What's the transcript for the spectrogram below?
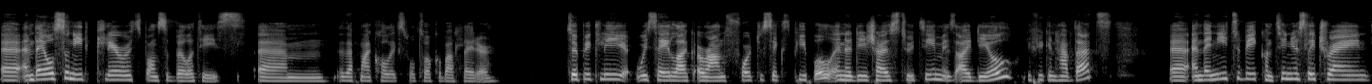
Uh, and they also need clear responsibilities um, that my colleagues will talk about later. Typically, we say like around four to six people in a DHIS2 team is ideal if you can have that. Uh, and they need to be continuously trained,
